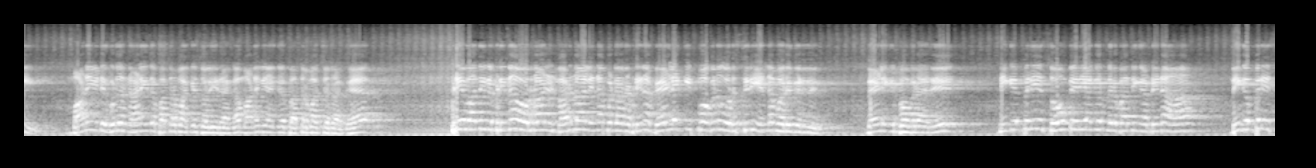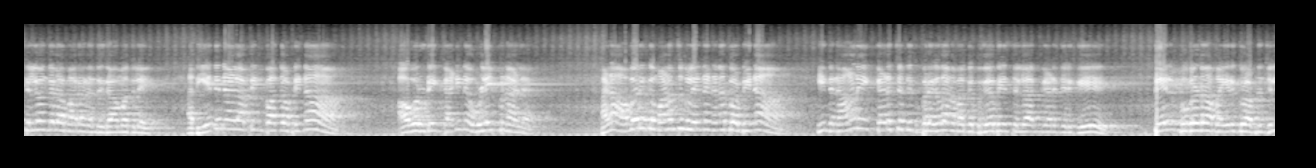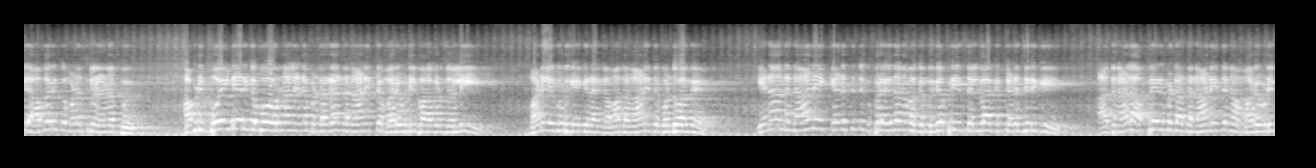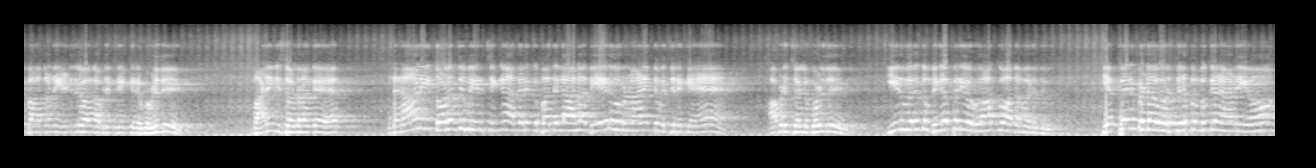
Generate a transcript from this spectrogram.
மனைவிட்ட கூட நாணயத்தை பத்திரமா வைக்க சொல்லிடுறாங்க. மனைவி அங்க பத்திரமா வச்சிடறாங்க. இப்படியே பாத்தீங்க அப்படின்னா ஒரு நாள் மறுநாள் என்ன பண்றாரு அப்படின்னா வேலைக்கு போகணும் ஒரு சிறு எண்ணம் வருகிறது. வேலைக்கு போகிறாரு. மிகப்பெரிய சோம்பேறியாக இருந்தார் பாத்தீங்க அப்படின்னா மிகப்பெரிய செல்வந்தரா மாறார் அந்த கிராமத்திலே. அது எதனால அப்படின்னு பார்த்தோம் அப்படின்னா அவருடைய கடின உழைப்பினால. ஆனா அவருக்கு மனசுக்குள்ள என்ன நினைப்பு அப்படின்னா இந்த நாணயம் கிடைச்சதுக்கு பிறகுதான் நமக்கு மிகப்பெரிய செல்வாக்கு கிடைச்சிருக்கு. பேர் புகழோட நம்ம இருக்கிறோம் அப்படின்னு சொல்லி அவருக்கு மனசுல நினைப்பு. அப்படி போயிட்டே இருக்கப்போ ஒரு நாள் என்ன பண்றாரு? அந்த நாணயத்தை மறுபடியும் பார்க்கணும்னு சொல்லி மனைவி கூட கேட்கிறாங்க அந்த நாணயத்தை கொண்டு வாங்க. ஏன்னா அந்த நாணயம் கிடைச்சதுக்கு பிறகுதான் நமக்கு மிகப்பெரிய செல்வாக்கு கிடைச்சிருக்கு. அதனால அப்பேற்பட்ட அந்த நாணயத்தை நான் மறுபடியும் பார்க்கணும் எடுத்துருவாங்க அப்படின்னு கேட்கிற பொழுது மனைவி சொல்றாங்க இந்த நாணயம் தொலைஞ்சு போயிருச்சுங்க அதற்கு பதிலாக வேற ஒரு நாணயத்தை வச்சிருக்கேன். அப்படி சொல்லும் பொழுது இருவருக்கும் மிகப்பெரிய ஒரு வாக்குவாதம் வருது. எப்பேற்பட்ட ஒரு சிறப்புமிக்க நாணயம்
